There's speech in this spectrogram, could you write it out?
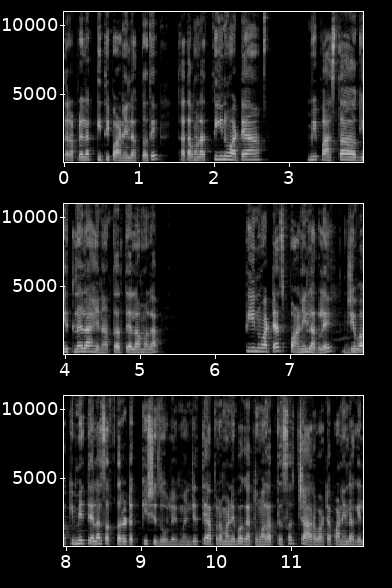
तर आपल्याला किती पाणी लागतं ते? तर आता मला तीन वाट्या मी पास्ता घेतलेला आहे ना तर त्याला मला तीन वाट्याच पाणी लागले जेव्हा की मी त्याला सत्तर टक्के शिजवलं. आहे म्हणजे त्याप्रमाणे बघा तुम्हाला तसं चार वाट्या पाणी लागेल.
